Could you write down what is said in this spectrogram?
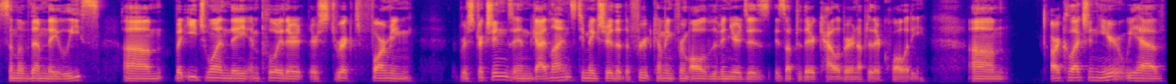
some of them they lease. Um, but each one they employ their their strict farming restrictions and guidelines to make sure that the fruit coming from all of the vineyards is is up to their caliber and up to their quality. Um, our collection here we have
